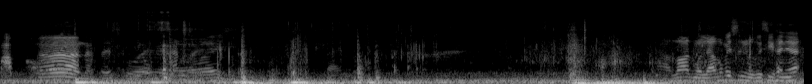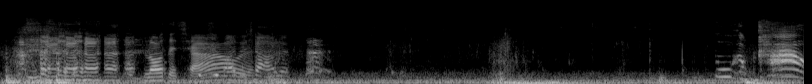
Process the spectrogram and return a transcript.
ปับ อ่าน่ะสายสวย ร อดหมดแล้วก็ไม่สนุกเลยสิคันเนี้ยรอแต่เช้ารอแต่เช้าเลย ตู้กับข้าว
